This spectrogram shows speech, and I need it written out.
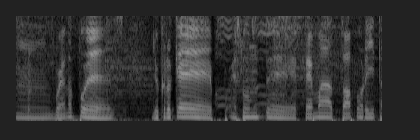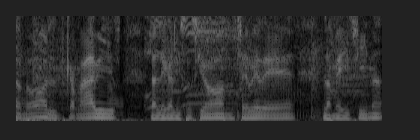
Mm, bueno, pues yo creo que es un eh, tema top ahorita, ¿no? El cannabis, la legalización, CBD, la medicina.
